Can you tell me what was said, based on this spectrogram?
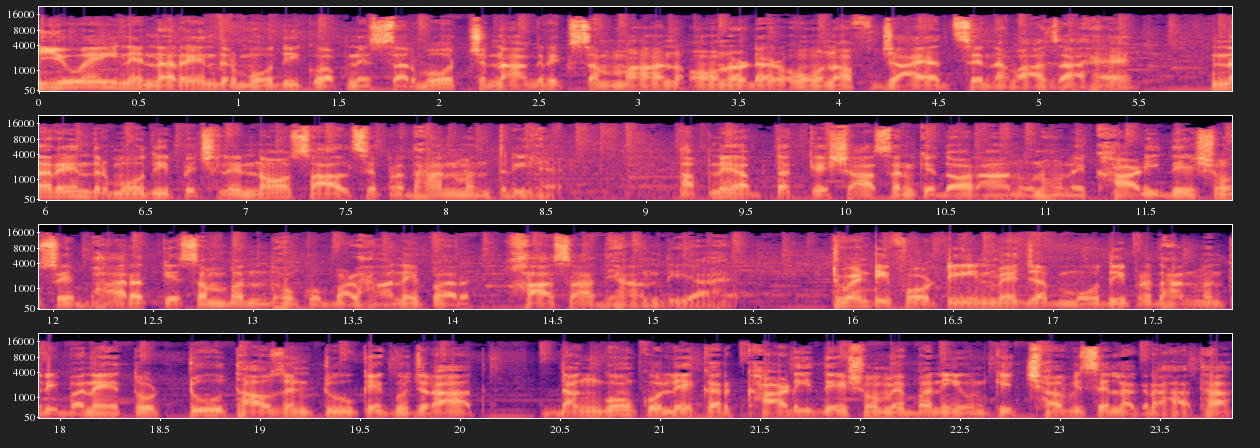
यूएई ने नरेंद्र मोदी को अपने सर्वोच्च नागरिक सम्मान, ऑनर्डर ओन ऑफ़ जायद से नवाजा है। नरेंद्र मोदी पिछले नौ साल से प्रधानमंत्री हैं। अपने अब तक के शासन के दौरान उन्होंने खाड़ी देशों से भारत के संबंधों को बढ़ाने पर खासा ध्यान दिया है। 2014 में जब मोदी प्रधानमंत्री बने तो 2002 के गुजरात दंगों को लेकर खाड़ी देशों में बनी उनकी छवि से लग रहा था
